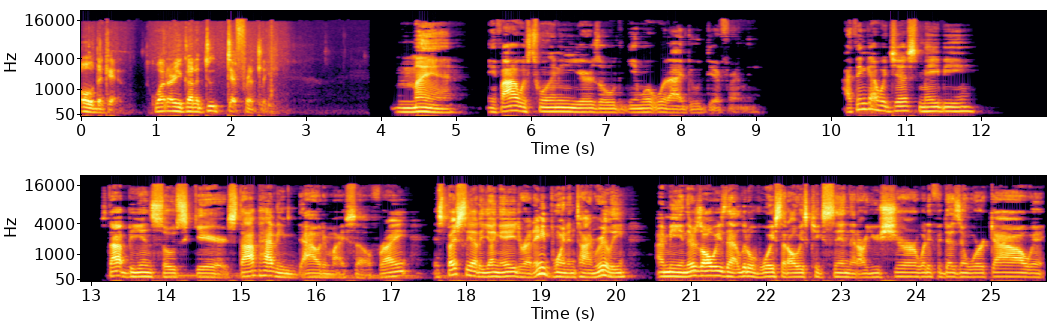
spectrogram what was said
old again? What are you gonna do differently? Man, if I was 20 years old again, what would I do differently? I think I would just maybe stop being so scared. Stop having doubt in myself, right? Especially at a young age or at any point in time, really. I mean, there's always that little voice that always kicks in that, are you sure? What if it doesn't work out? And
